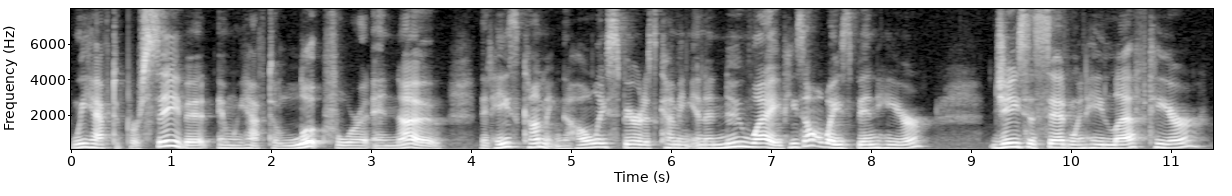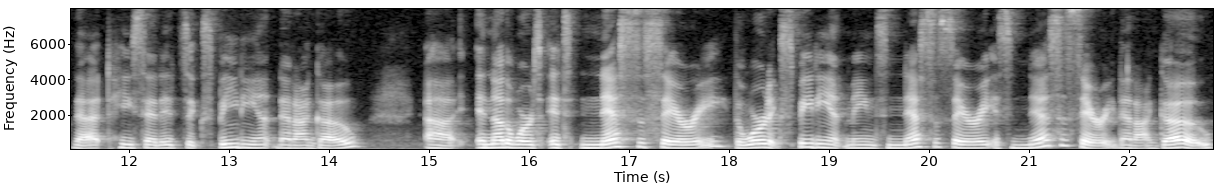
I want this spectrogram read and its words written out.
We have to perceive it and we have to look for it and know that He's coming. The Holy Spirit is coming in a new wave. He's always been here. Jesus said when He left here that He said, It's expedient that I go. Uh, in other words, it's necessary. The word expedient means necessary. It's necessary that I go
